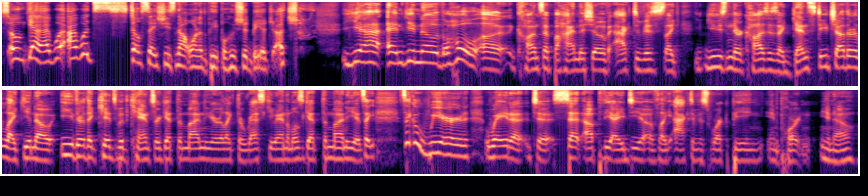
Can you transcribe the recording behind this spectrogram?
So yeah, I would I would still say she's not one of the people who should be a judge. Yeah, and you know, the whole uh, concept behind the show of activists like using their causes against each other, like, you know, either the kids with cancer get the money or like the rescue animals get the money. It's like it's like a weird way to to set up the idea of like activist work being important, you know?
